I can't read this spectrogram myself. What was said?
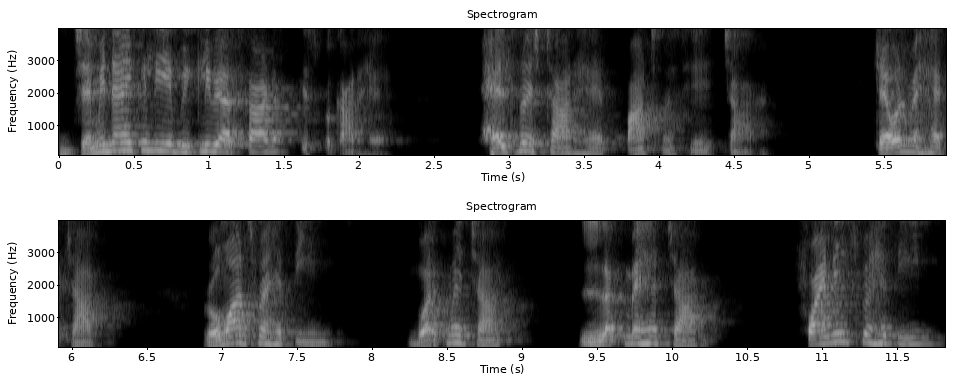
जेमिनाई के लिए वीकली व्यास कार्ड इस प्रकार है। हेल्थ में स्टार है, पाँच में से चार। ट्रेवल में है चार रोमांस में है तीन वर्क में चार लक में है चार फाइनेंस में है तीन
